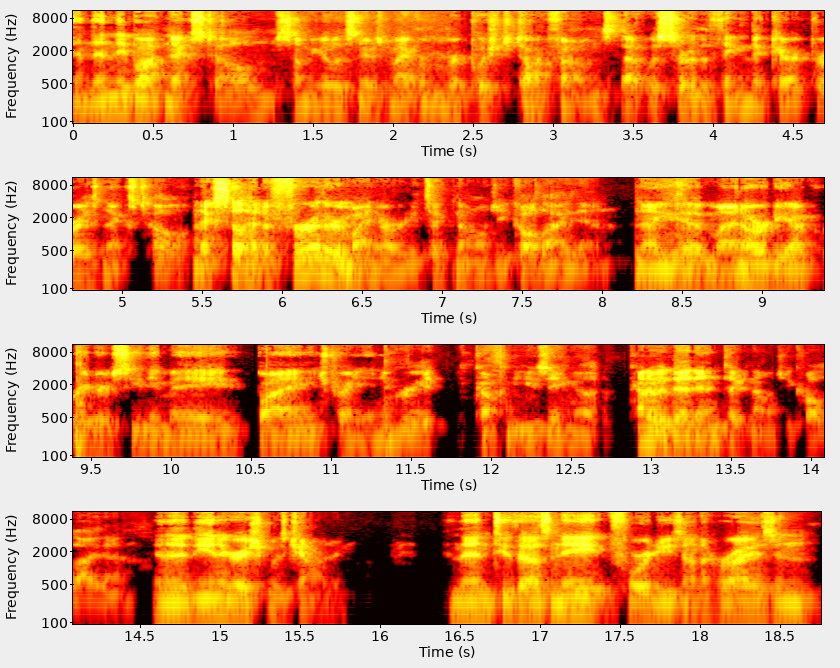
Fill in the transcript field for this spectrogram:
And then they bought Nextel. Some of your listeners might remember push to talk phones. That was sort of the thing that characterized Nextel. Nextel had a further minority technology called iDEN. Now you have minority operators, CDMA buying and trying to integrate company using a kind of a dead end technology called iDEN. And the, the integration was challenging. And then 2008, 4G is on the horizon.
